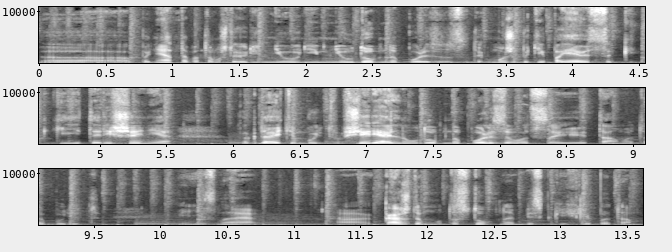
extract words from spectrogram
э, понятно, потому что люди не, им неудобно пользоваться. Так может быть и появятся какие-то решения, когда этим будет вообще реально удобно пользоваться, и там это будет я не знаю, а, каждому доступно без каких-либо там.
